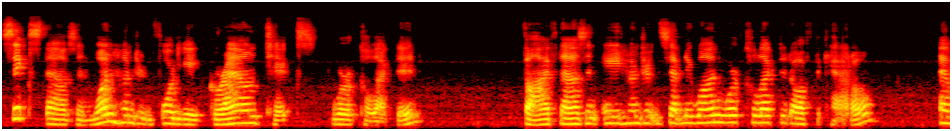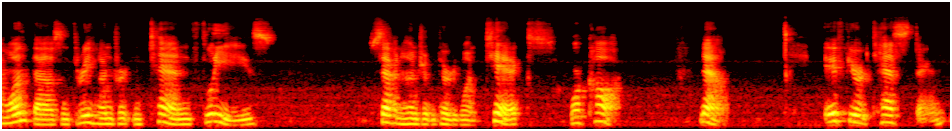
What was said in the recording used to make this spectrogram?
6,148 ground ticks were collected. 5,871 were collected off the cattle and 1,310 fleas, 731 ticks were caught. Now, if you're testing,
